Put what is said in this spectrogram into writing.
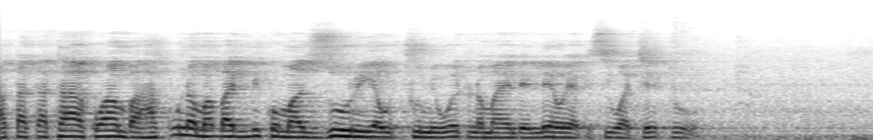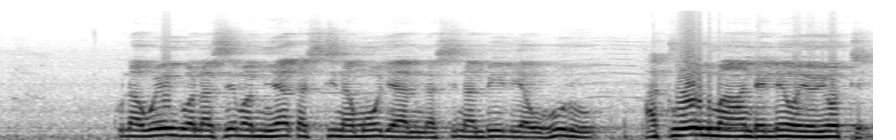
atakataa kwamba hakuna mabadiliko mazuri ya uchumi wetu na maendeleo ya kisiwa chetu? Kuna wengi wanasema miaka sitini na moja na sitini na mbili ya uhuru hatuoni maendeleo yoyote.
